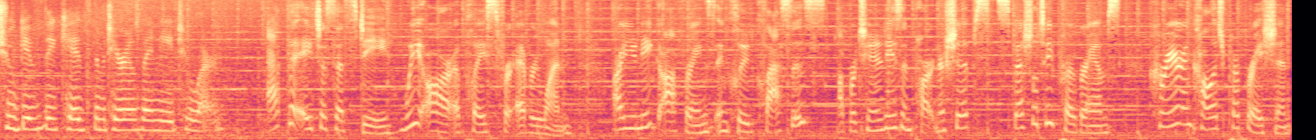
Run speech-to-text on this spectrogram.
to give the kids the materials they need to learn. At the HSSD, we are a place for everyone. Our unique offerings include classes, opportunities and partnerships, specialty programs, career and college preparation,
